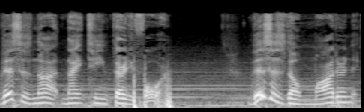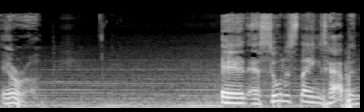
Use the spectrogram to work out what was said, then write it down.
this is not 1934. This is the modern era. And as soon as things happen,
